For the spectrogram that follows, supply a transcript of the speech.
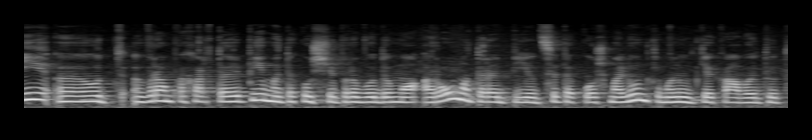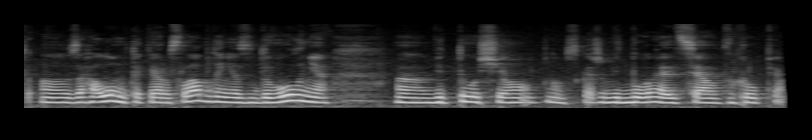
І от в рамках арт-терапії ми також ще проводимо ароматерапію. Це також малюнки, малюнки кави. Тут загалом таке розслаблення, задоволення від того, що ну, скажімо, відбувається в групі.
